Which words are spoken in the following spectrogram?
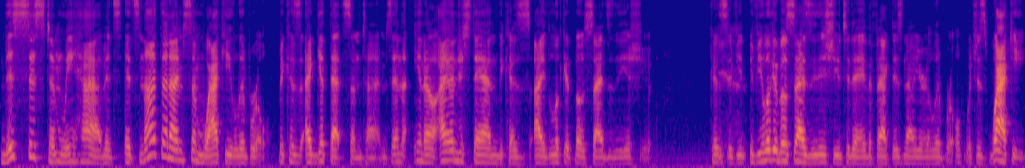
this system we have, it's it's not that I'm some wacky liberal because I get that sometimes, and you know I understand because I look at both sides of the issue. Because if you if you look at both sides of the issue today, the fact is now you're a liberal, which is wacky.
